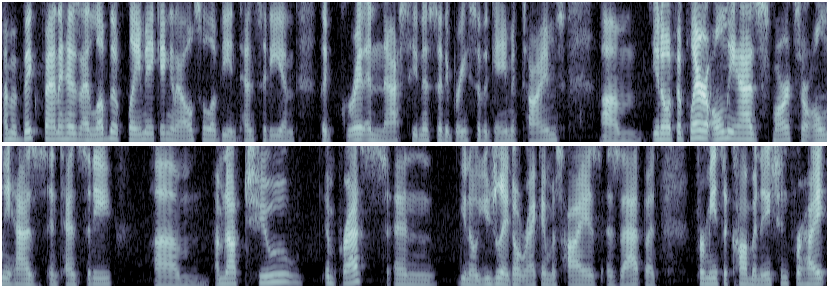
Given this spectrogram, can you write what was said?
I'm a big fan of his. I love the playmaking and I also love the intensity and the grit and nastiness that he brings to the game at times. Um, you know, if a player only has smarts or only has intensity, um, I'm not too impressed. And, you know, usually I don't rank him as high as, as that. But for me, it's a combination for Heidt.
